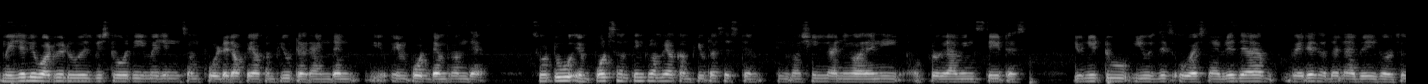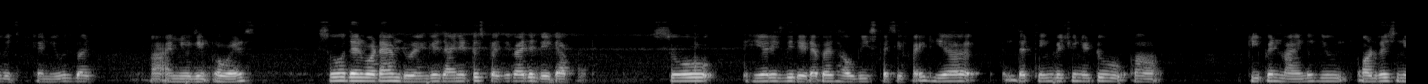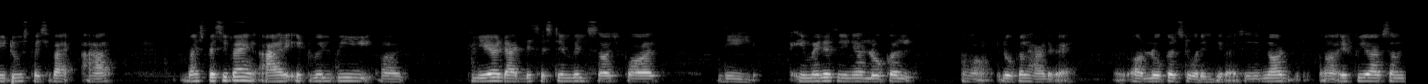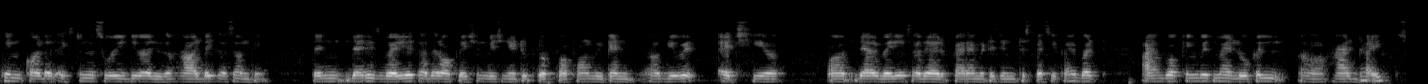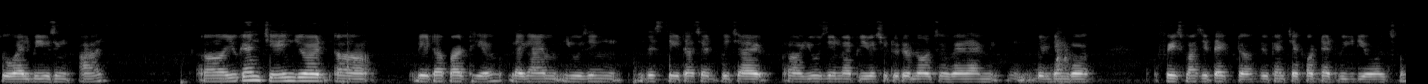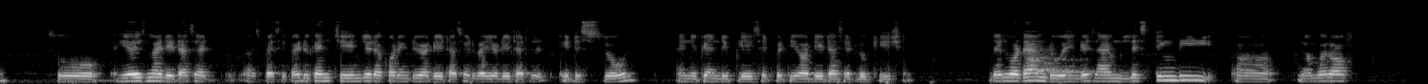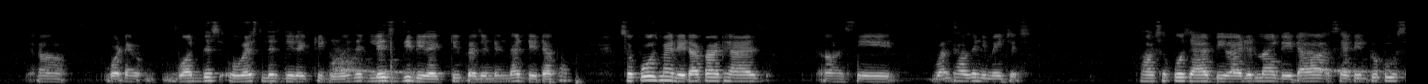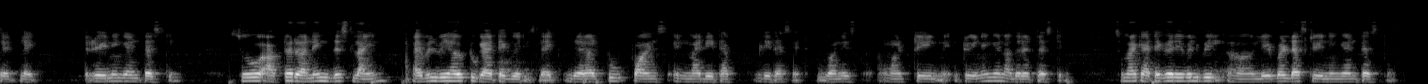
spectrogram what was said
majorly what we do is we store the image in some folder of your computer and then you import them from there. So to import something from your computer system in machine learning or any programming status you need to use this OS library. There are various other libraries also which you can use, but uh, I'm using OS. So then what I'm doing is I need to specify the data part. So here is the data path how we specified. Here the thing which you need to uh, keep in mind is you always need to specify R. By specifying R, it will be uh, clear that the system will search for the images in your local uh, local hardware or local storage devices. Not uh, if you have something called as external storage devices a hard disk or something then there is various other operation which need to perform. You can uh, give it h here or there are various other parameters you need to specify but I am working with my local uh, hard drive so I'll be using R uh, you can change your uh, data part here. Like I'm using this data set which I uh, used in my previous tutorial also where I'm building a face mask detector. You can check out that video also. So here is my dataset uh, specified. You can change it according to your dataset where your dataset it is stored and you can replace it with your dataset location. Then what I am doing is I am listing the uh, number of uh, what what this OS list directory do is it lists the directory present in that data part suppose my data part has uh, say 1000 images. Or suppose I have divided my data set into two sets like training and testing. So after running this line I will be have two categories like there are two points in my data data set. One is uh, train, training and other testing. So my category will be uh, labeled as training and testing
